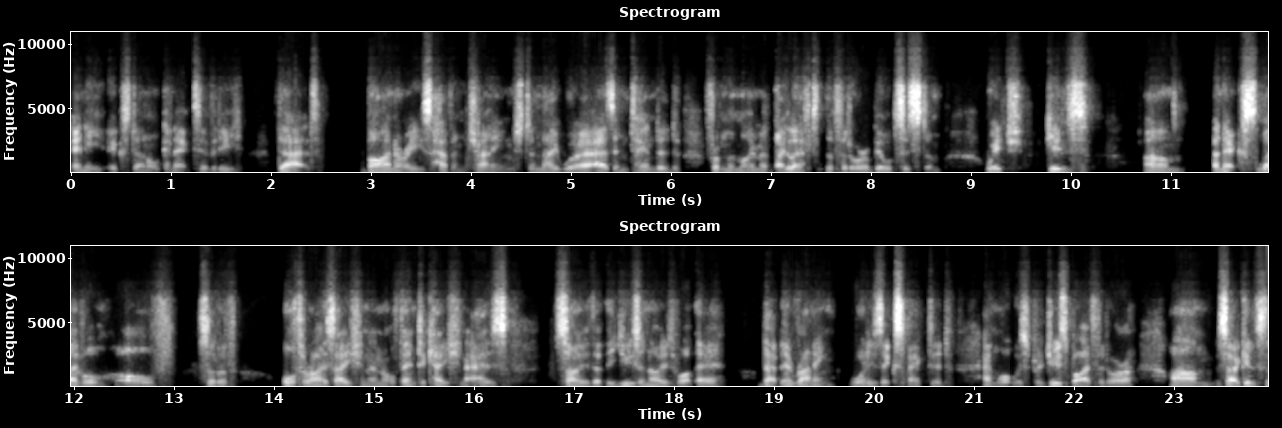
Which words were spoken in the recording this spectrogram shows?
any external connectivity that binaries haven't changed and they were as intended from the moment they left the Fedora build system, which gives um, a next level of sort of authorization and authentication as so that the user knows what they're that they're running, what is expected, and what was produced by Fedora. Um, so it gives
